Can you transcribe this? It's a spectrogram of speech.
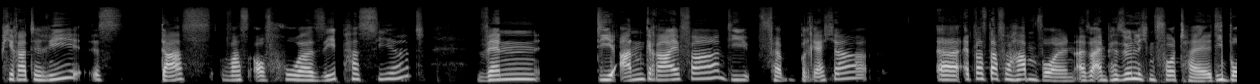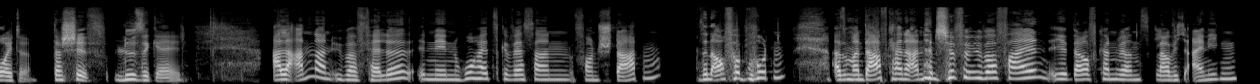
Piraterie ist das, was auf hoher See passiert, wenn die Angreifer, die Verbrecher äh, etwas dafür haben wollen, also einen persönlichen Vorteil, die Beute, das Schiff, Lösegeld. Alle anderen Überfälle in den Hoheitsgewässern von Staaten sind auch verboten. Also man darf keine anderen Schiffe überfallen. Darauf können wir uns, glaube ich, einigen.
